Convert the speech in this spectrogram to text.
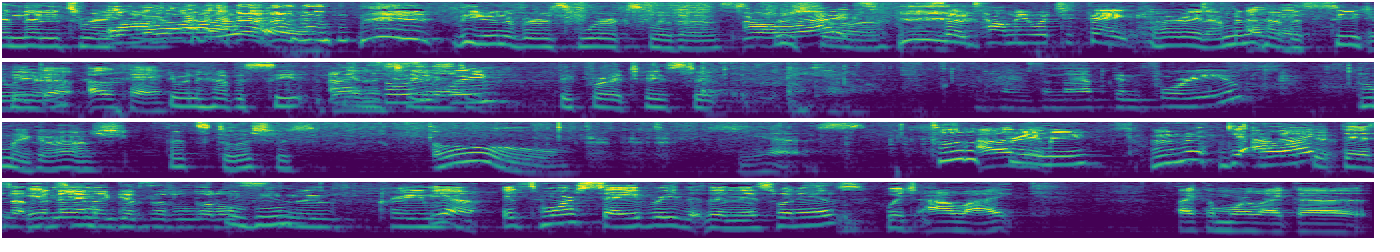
and then it's right Voila. there. The universe works with us, All for right. sure. So tell me what you think. All right, I'm gonna have a seat here we here. go. Okay. You wanna have a seat? I'm gonna taste Absolutely. Before I taste it. Okay. Here's a napkin for you. Oh my gosh, that's delicious. Ooh. Yes. It's a little I like it. creamy. hmm Yeah, I, like like, this. That It's banana mo- gives it a little smooth cream. Yeah, it's more savory than this one is, which I like. Like a more like a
